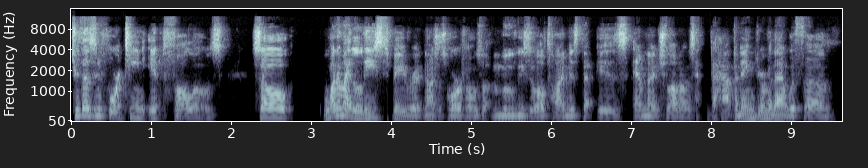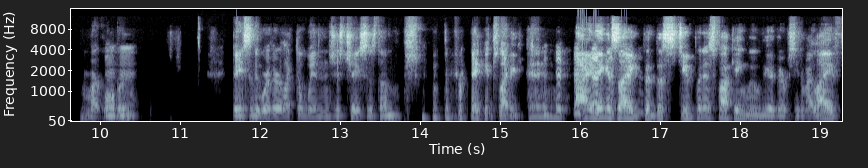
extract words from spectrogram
2014, It Follows. So one of my least favorite, not just horror films, but movies of all time is that is M Night Shyamalan's The Happening. Do you remember that with um, Mark Wahlberg? Mhm. Basically, where they're like the wind just chases them, right? Like, I think it's like the, the stupidest fucking movie I've ever seen in my life.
